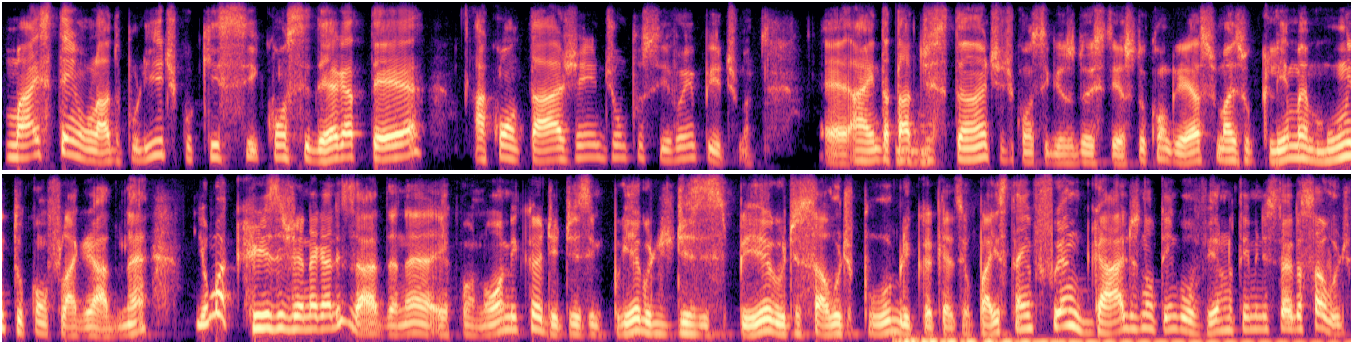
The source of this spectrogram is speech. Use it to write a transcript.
Mas tem um lado político que se considera até a contagem de um possível impeachment. É, ainda está uhum. distante de conseguir os dois terços do Congresso, mas o clima é muito conflagrado, né? E uma crise generalizada, né? Econômica, de desemprego, de desespero, de saúde pública. Quer dizer, o país está em frangalhos, não tem governo, não tem Ministério da Saúde.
